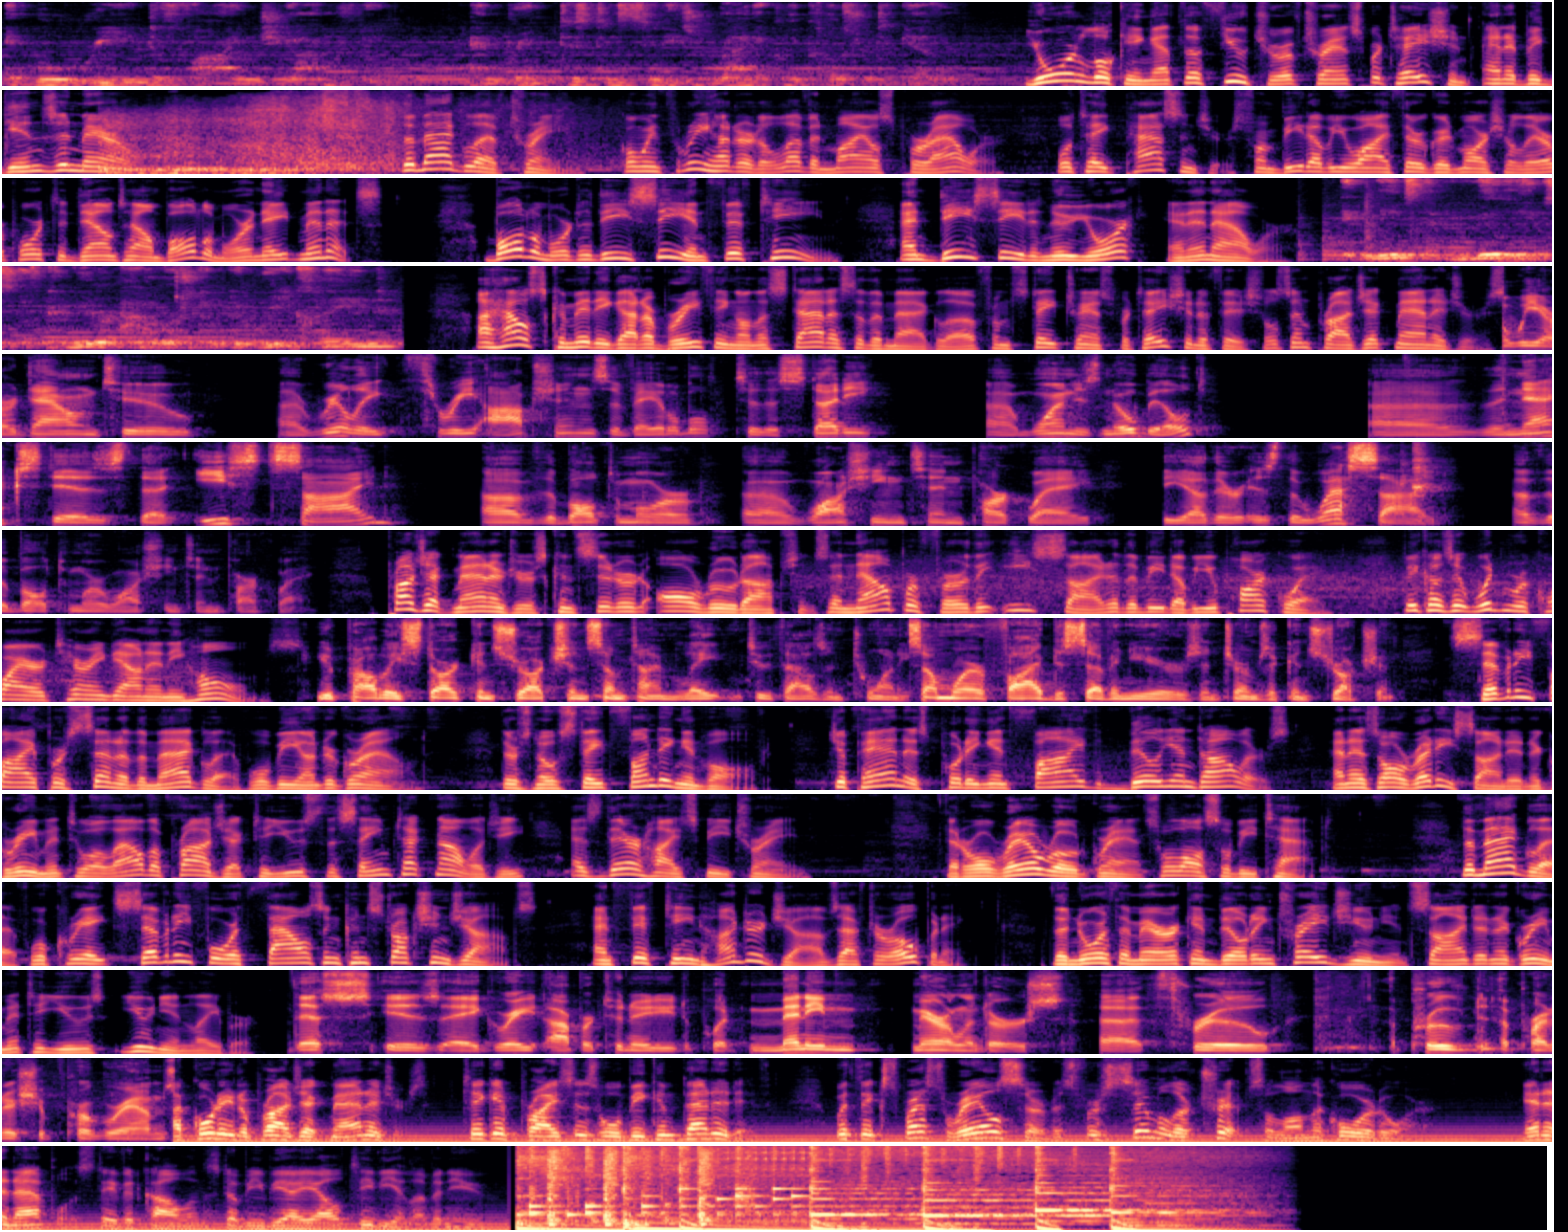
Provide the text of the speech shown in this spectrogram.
It will redefine geography and bring distant cities radically closer together. You're looking at the future of transportation, and it begins in Maryland. The maglev train, going 311 miles per hour, will take passengers from BWI Thurgood Marshall Airport to downtown Baltimore in eight minutes, Baltimore to D.C. in 15, and D.C. to New York in an hour. It means that millions of commuter hours can be reclaimed. A House committee got a briefing on the status of the maglev from state transportation officials and project managers. We are down to uh, really three options available to the study. Uh, one is no build. Uh, the next is the east side of the Baltimore uh, Washington Parkway. The other is the west side of the Baltimore Washington Parkway. Project managers considered all route options and now prefer the east side of the BW Parkway because it wouldn't require tearing down any homes. You'd probably start construction sometime late in 2020, somewhere five to seven years in terms of construction. 75% of the maglev will be underground. There's no state funding involved. Japan is putting in $5 billion and has already signed an agreement to allow the project to use the same technology as their high speed train. Federal railroad grants will also be tapped. The maglev will create 74,000 construction jobs and 1,500 jobs after opening. The North American Building Trades Union signed an agreement to use union labor. This is a great opportunity to put many Marylanders uh, through approved apprenticeship programs. According to project managers, ticket prices will be competitive, with express rail service for similar trips along the corridor. In Annapolis, David Collins, WBAL TV 11 News.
